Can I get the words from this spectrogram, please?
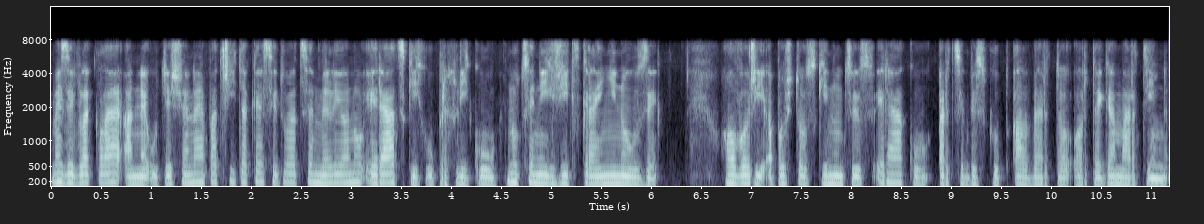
Mezi vleklé a neutěšené patří také situace milionů iráckých uprchlíků, nucených žít v krajní nouzi. Hovoří apoštolský nuncius v Iráku, arcibiskup Alberto Ortega Martin.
